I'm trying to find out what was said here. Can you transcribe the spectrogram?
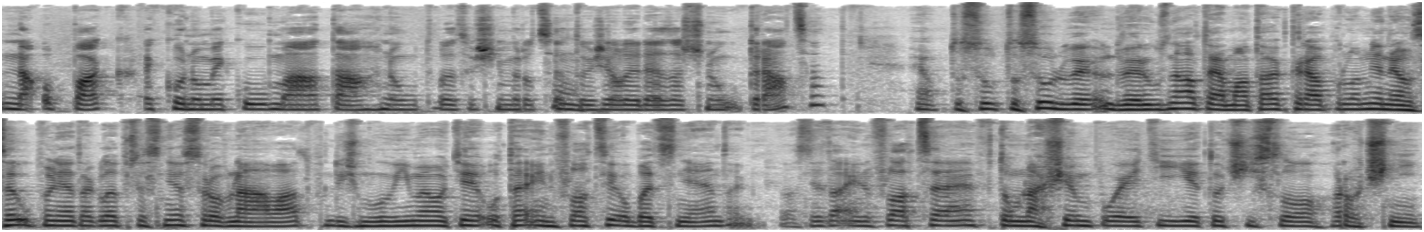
naopak ekonomiku má táhnout v letošním roce hmm. to, že lidé začnou utrácet? Jo, to jsou, to jsou dvě, dvě různá témata, která podle mě nelze úplně takhle přesně srovnávat. Když mluvíme o, tě, o té inflaci obecně, tak vlastně ta inflace v tom našem pojetí je to číslo roční.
